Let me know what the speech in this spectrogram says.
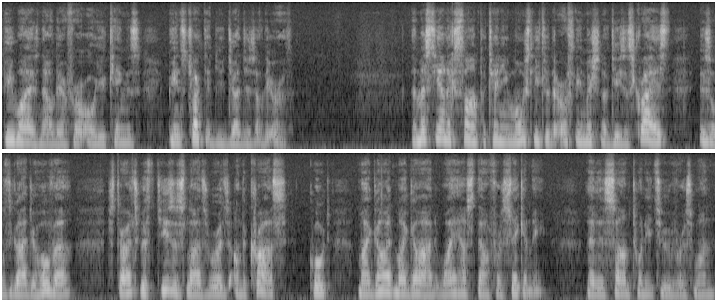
Be wise now, therefore, O you kings, be instructed, you judges of the earth. The messianic psalm pertaining mostly to the earthly mission of Jesus Christ, Israel's God Jehovah, starts with Jesus' Lord's words on the cross, quote, My God, my God, why hast thou forsaken me? That is Psalm 22, verse 1,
